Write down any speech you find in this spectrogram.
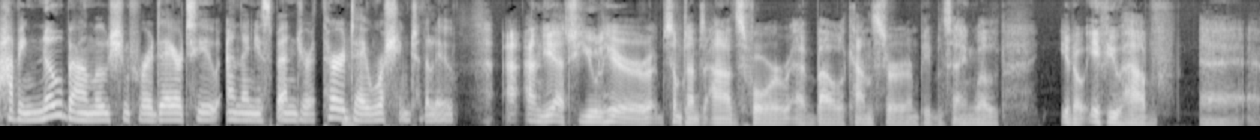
having no bowel motion for a day or two, and then you spend your third day rushing to the loo. And yet, you'll hear sometimes ads for uh, bowel cancer and people saying, well, you know, if you have uh,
